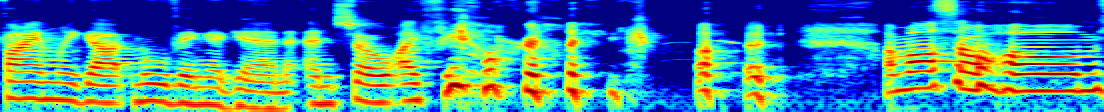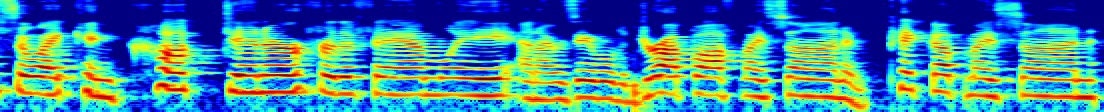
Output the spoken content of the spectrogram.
finally got moving again. And so I feel really good. I'm also home so I can cook dinner for the family. And I was able to drop off my son and pick up my son.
